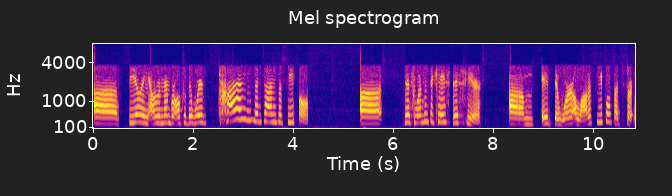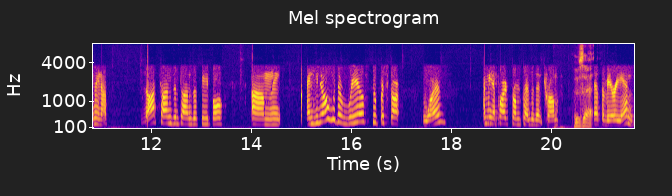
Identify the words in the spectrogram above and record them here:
uh, feeling. I remember also there were tons and tons of people. This wasn't the case this year. Um, it, there were a lot of people, but certainly not not tons and tons of people. Um, and you know who the real superstar was? I mean, apart from President Trump Who's that? at the very end,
